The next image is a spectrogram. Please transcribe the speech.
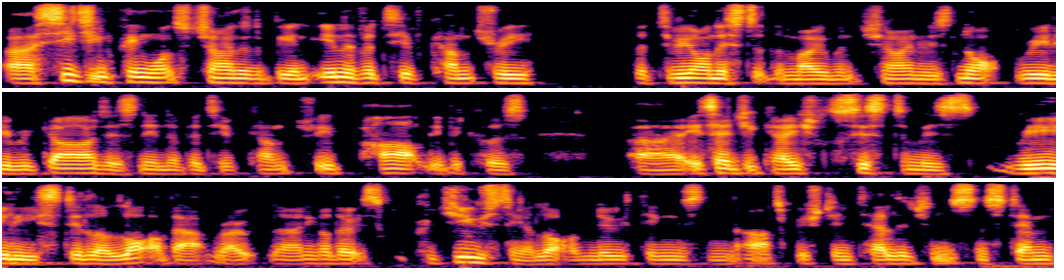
Uh, Xi Jinping wants China to be an innovative country, but to be honest, at the moment, China is not really regarded as an innovative country, partly because uh, its educational system is really still a lot about rote learning, although it's producing a lot of new things in artificial intelligence and stem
